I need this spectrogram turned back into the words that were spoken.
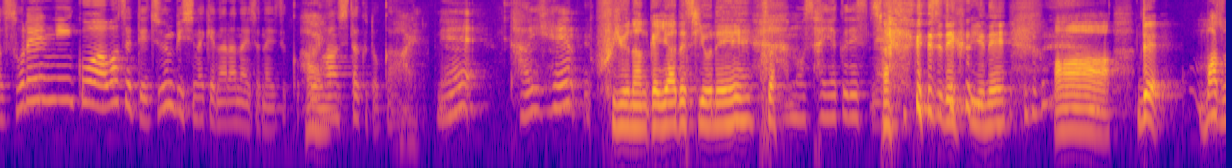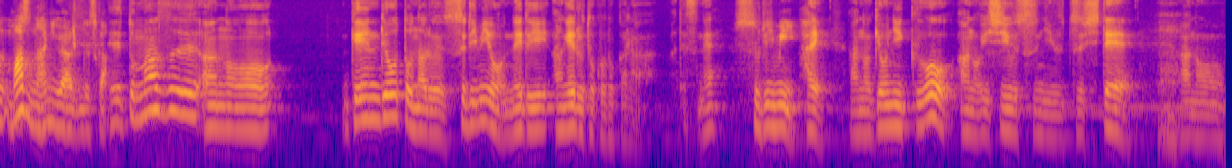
え。それにこう合わせて準備しなきゃならないじゃないですか、はい。ご飯支度とか、はい。ね。大変。冬なんか嫌ですよね。さあーもう最悪ですね。最悪ですね冬ね。ああでまずまず何をやるんですか？えっとまずあの原料となるすり身を練り上げるところからですね。すり身？はい、あの魚肉をあの石臼に移して、あの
